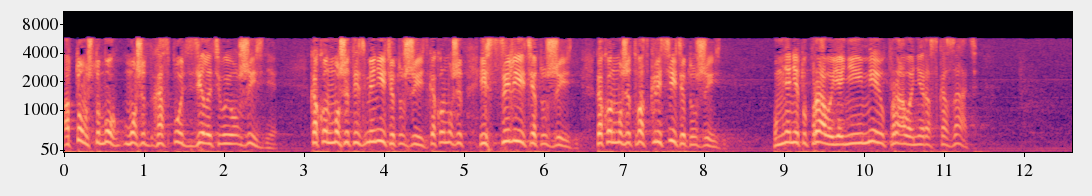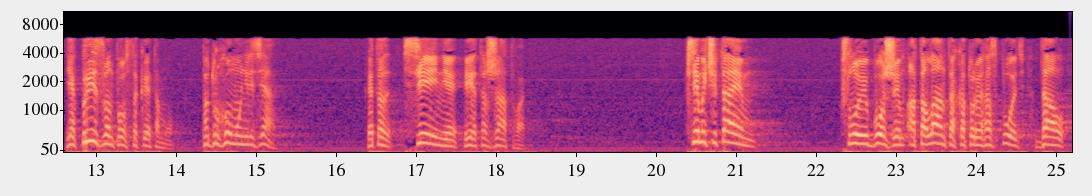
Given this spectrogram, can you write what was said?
о том, что мог, может Господь сделать в его жизни. Как Он может изменить эту жизнь, как Он может исцелить эту жизнь, как Он может воскресить эту жизнь. У меня нет права, я не имею права не рассказать. Я призван просто к этому. По-другому нельзя. Это сеяние и это жатва. Все мы читаем в Слове Божьем о талантах, которые Господь дал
